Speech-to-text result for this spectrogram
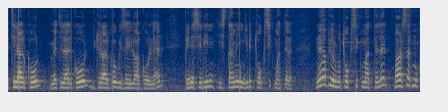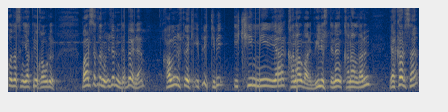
etil alkol, metil alkol, bütil alkol gibi zehirli alkoller, penisilin, histamin gibi toksik maddeler. Ne yapıyor bu toksik maddeler? Bağırsak mukozasını yakıyor, kavuruyor. Bağırsakların üzerinde böyle halının üstündeki iplik gibi 2 milyar kanal var. Virüs denen kanalların yakarsa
